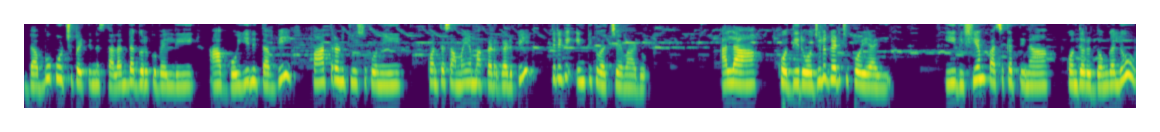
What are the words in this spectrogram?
డబ్బు పూడ్చిపెట్టిన స్థలం దగ్గరకు వెళ్ళి ఆ గొయ్యిని తవ్వి పాత్రను చూసుకొని కొంత సమయం అక్కడ గడిపి తిరిగి ఇంటికి వచ్చేవాడు. అలా కొద్ది రోజులు గడిచిపోయాయి. ఈ విషయం పసికట్టిన కొందరు దొంగలు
